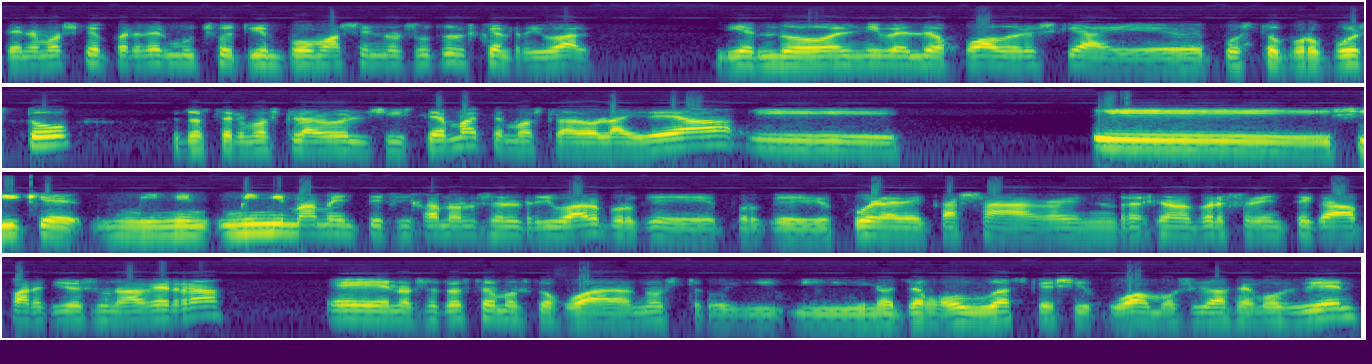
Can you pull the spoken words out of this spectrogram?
tenemos que perder mucho tiempo más en nosotros que el rival, viendo el nivel de jugadores que hay, eh, puesto por puesto nosotros tenemos claro el sistema, tenemos claro la idea y, y sí que mínimamente fijándonos en el rival, porque, porque fuera de casa, en regional preferente, cada partido es una guerra, eh, nosotros tenemos que jugar a nuestro y, no tengo dudas que si jugamos y lo hacemos bien,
